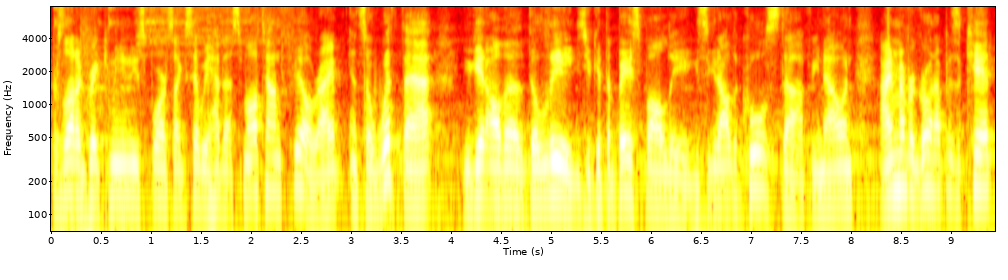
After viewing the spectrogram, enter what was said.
there's a lot of great community sports. Like I said, we have that small town feel, right? And so with that, you get all the, the leagues, you get the baseball leagues, you get all the cool stuff, you know? And I remember growing up as a kid,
